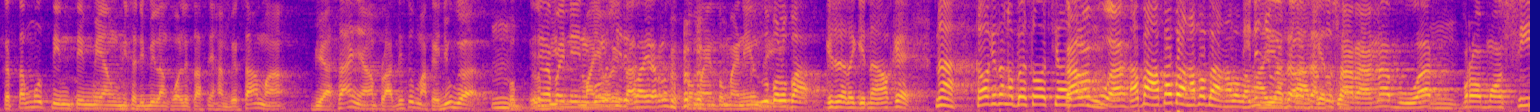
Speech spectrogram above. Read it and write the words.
ketemu tim-tim yang bisa dibilang kualitasnya hampir sama, biasanya pelatih tuh pakai juga Hmm. Ini apa ini? Sih di mayoritas layar lu. pemain-pemain inti. Lupa lupa geser lagi. Nah, oke. Nah, kalau kita ngebahas soal Chelsea. Kalau gua- apa apa Bang? Apa Bang? Apa Bang? Ini Ayo, juga salah satu gua. sarana buat promosi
